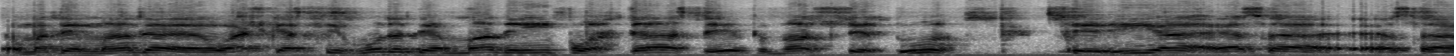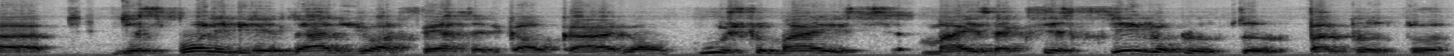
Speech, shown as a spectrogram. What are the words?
é uma demanda, eu acho que a segunda demanda em importância para o nosso setor seria essa, essa disponibilidade de oferta de calcário a um custo mais, mais acessível produtor, para o produtor.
